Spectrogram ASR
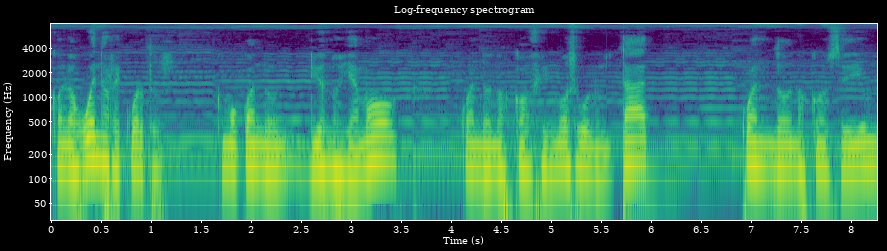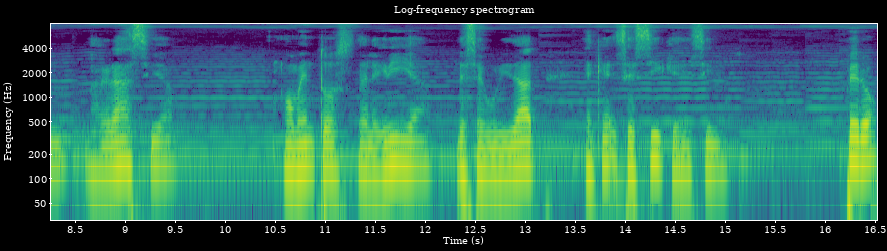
con los buenos recuerdos, como cuando Dios nos llamó, cuando nos confirmó su voluntad, cuando nos concedió una gracia, momentos de alegría, de seguridad, en que se sí que decimos. Pero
